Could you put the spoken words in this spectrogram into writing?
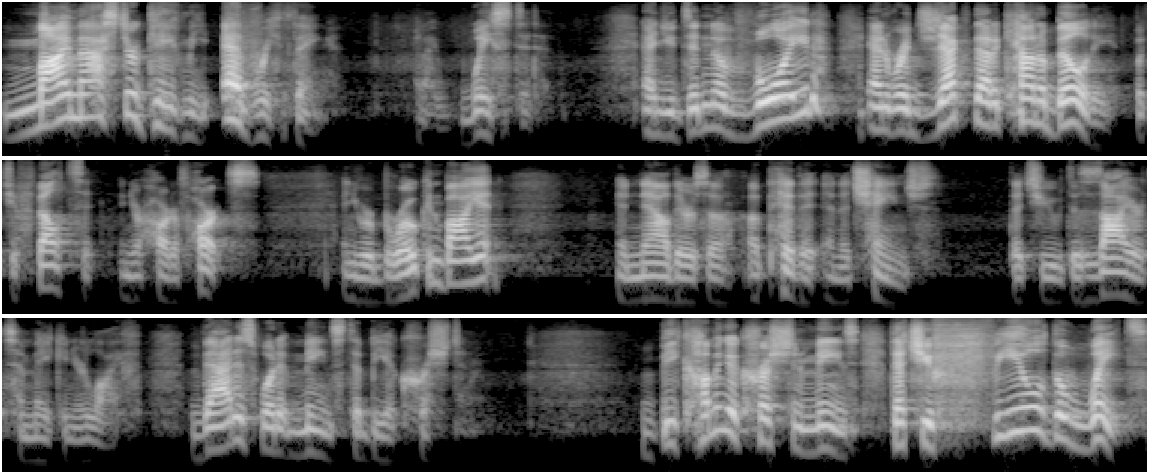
My master gave me everything, and I wasted it. And you didn't avoid and reject that accountability, but you felt it in your heart of hearts. And you were broken by it, and now there's a, a pivot and a change that you desire to make in your life. That is what it means to be a Christian. Becoming a Christian means that you feel the weight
